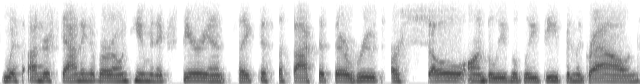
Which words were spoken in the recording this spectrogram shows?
with understanding of our own human experience. Like just the fact that their roots are so unbelievably deep in the ground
